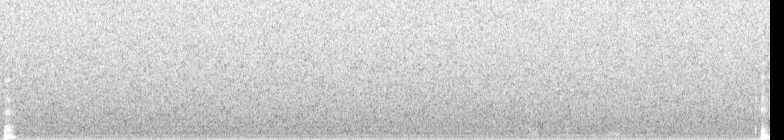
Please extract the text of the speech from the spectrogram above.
Okay. Okay.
